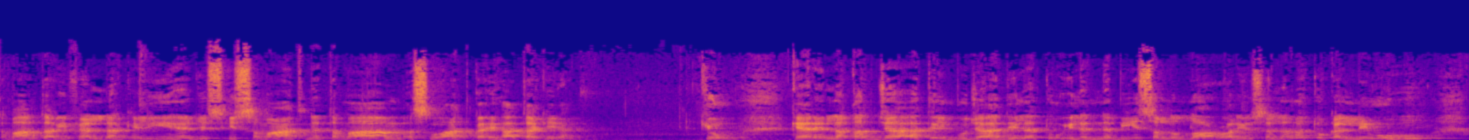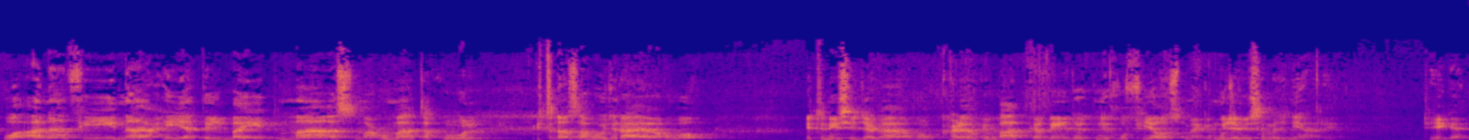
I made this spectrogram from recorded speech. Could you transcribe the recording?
تمام تعریفیں اللہ کے لیے ہیں، جس کی سماعت نے تمام اصوات کا احاطہ کیا۔ کیوں؟ کہہ رہے ہیں، لقد جاءت البجادلۃ الى النبي صلی اللہ علیہ وسلم تكلمه وانا في ناحيه البيت، ما اسمع ما تقول. اتنا سا حجرا ہے اور وہ اتنی سی جگہ ہے، وہ کھڑے ہو کے بات کر رہی ہیں تو اتنی خفیہ اس میں کہ مجھے بھی سمجھ نہیں آ رہی۔ ٹھیک ہے؟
